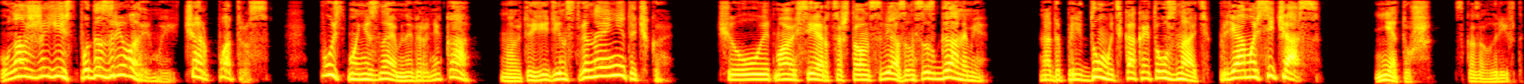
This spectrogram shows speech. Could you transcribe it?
У нас же есть подозреваемый, Чар Патрос. Пусть мы не знаем наверняка, но это единственная ниточка. Чует мое сердце, что он связан с изганами. Надо придумать, как это узнать, прямо сейчас». «Нет уж», — сказал Рифт,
